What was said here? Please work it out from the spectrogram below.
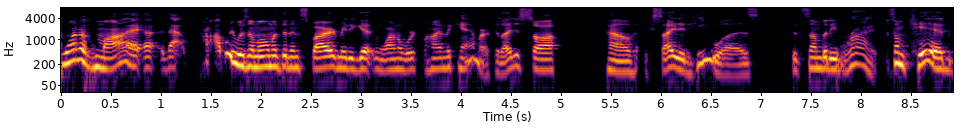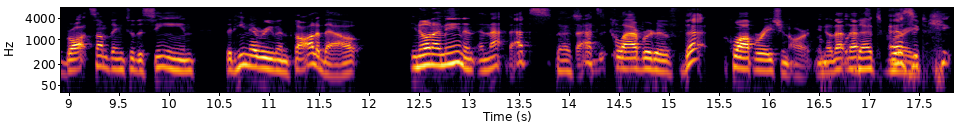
one of my. Uh, that probably was a moment that inspired me to get want to work behind the camera because I just saw how excited he was that somebody, Right. some kid, brought something to the scene that he never even thought about. You know what I mean? And, and that that's That's- that's collaborative That cooperation art. You know that that's, That's great.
